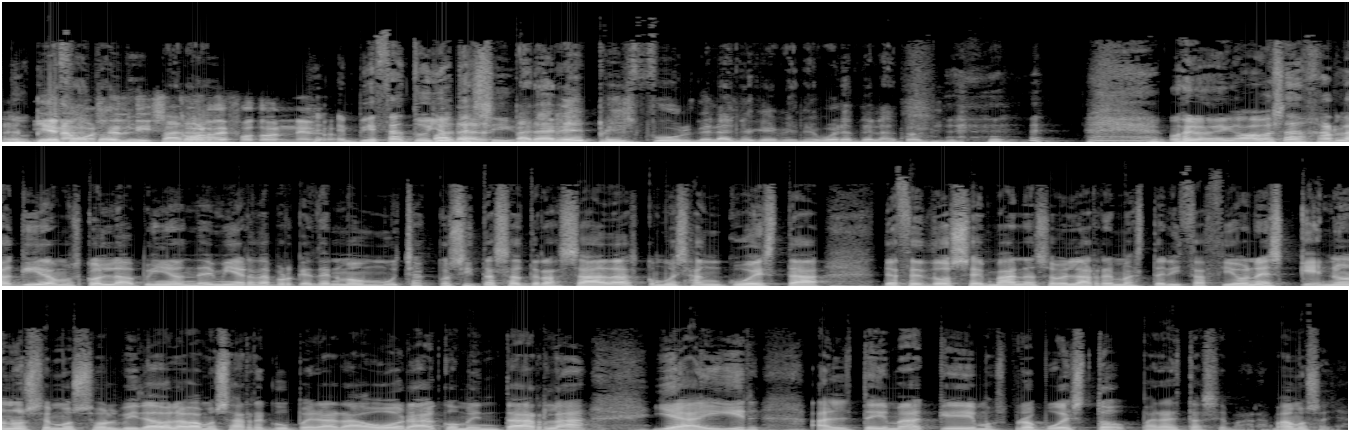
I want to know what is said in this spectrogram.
Empieza Llenamos el Discord para, de fotos negras. Empieza tú, yo para, te sigo. para el April Fool del año que viene. Buenas de la Tony. Bueno, venga, vamos a dejarlo aquí, vamos con la opinión de mierda porque tenemos muchas cositas atrasadas, como esa encuesta de hace dos semanas sobre las remasterizaciones, que no nos hemos olvidado, la vamos a recuperar ahora, a comentarla y a ir al tema que hemos propuesto para esta semana. Vamos allá.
